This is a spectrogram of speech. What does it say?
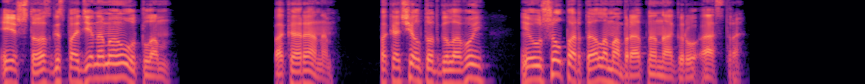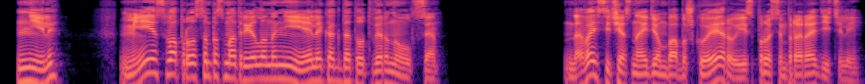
«И что с господином Иутлом?» «Пока рано». Покачал тот головой и ушел порталом обратно на гору Астра. «Нили?» Мия с вопросом посмотрела на Ниэля, когда тот вернулся. Давай сейчас найдем бабушку Эру и спросим про родителей.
